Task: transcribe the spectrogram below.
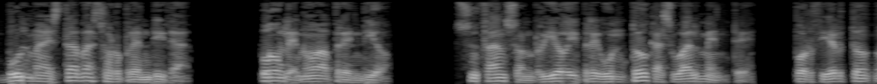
Bulma estaba sorprendida. Pole no aprendió. Sufan sonrió y preguntó casualmente. Por cierto,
